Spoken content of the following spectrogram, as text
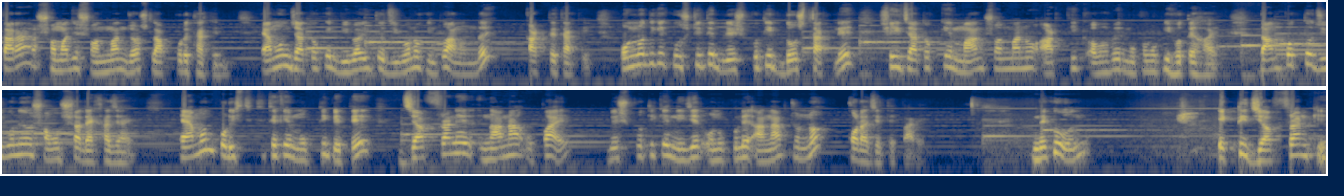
তারা সমাজে সম্মান, যশ লাভ করে থাকেন। এমন জাতকের বিবাহিত জীবনও কিন্তু আনন্দে কাটতে থাকে। অন্যদিকে কুষ্টিতে বৃহস্পতির দোষ থাকলে সেই জাতককে মান, সম্মান ও আর্থিক অভাবের মুখোমুখি হতে হয়। দাম্পত্য জীবনেও সমস্যা দেখা যায়। এমন পরিস্থিতি থেকে মুক্তি পেতে জাফরানের নানা উপায় বৃহস্পতিকে নিজের অনুকূলে আনার জন্য করা যেতে পারে। দেখুন, একটি জাফরানকে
